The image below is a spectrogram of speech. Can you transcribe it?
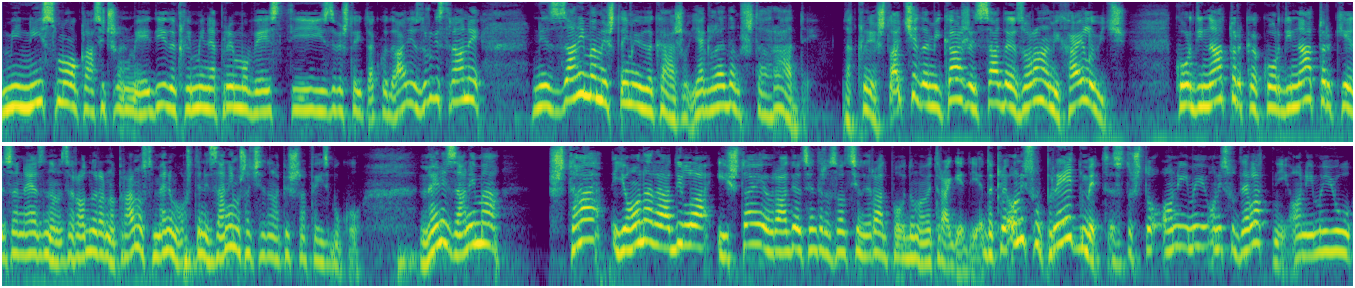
mi nismo klasičan medij, dakle mi ne pravimo vesti, izvešta i tako dalje. S druge strane, ne zanima me šta imaju da kažu, ja gledam šta rade. Dakle, šta će da mi kaže sada je Zorana Mihajlović, koordinatorka, koordinatorke za, ne znam, za rodnu ravnopravnost, mene uopšte ne zanima šta će da napiše na Facebooku. Mene zanima šta je ona radila i šta je uradio Centar za socijalni rad povodom ove tragedije. Dakle, oni su predmet, zato što oni, imaju, oni su delatni, oni imaju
